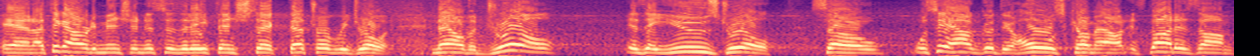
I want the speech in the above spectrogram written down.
And I think I already mentioned this is an eighth inch thick. That's where we drill it. Now the drill is a used drill. So we'll see how good the holes come out. It's not as, um,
